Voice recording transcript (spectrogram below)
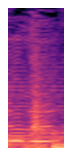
Sayele,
